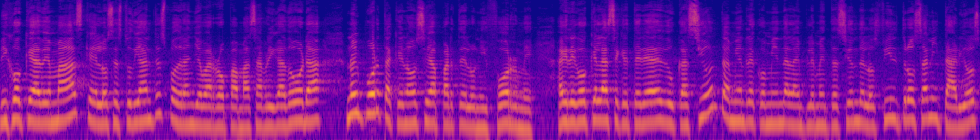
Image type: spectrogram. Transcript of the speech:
Dijo que además que los estudiantes podrán llevar ropa más abrigadora, no importa que no sea parte del uniforme. Agregó que la Secretaría de Educación también recomienda la implementación de los filtros sanitarios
